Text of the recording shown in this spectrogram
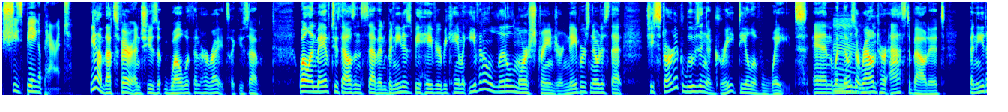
she's being a parent. Yeah, that's fair. And she's well within her rights, like you said. Well, in May of 2007, Banita's behavior became even a little more stranger. Neighbors noticed that she started losing a great deal of weight. And when those Mm. around her asked about it, Banita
